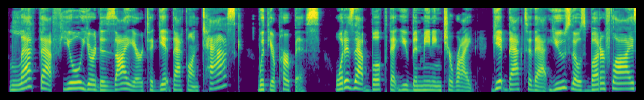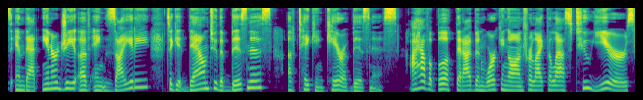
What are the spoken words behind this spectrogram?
Let that fuel your desire to get back on task with your purpose. What is that book that you've been meaning to write? Get back to that. Use those butterflies and that energy of anxiety to get down to the business of taking care of business. I have a book that I've been working on for like the last two years.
